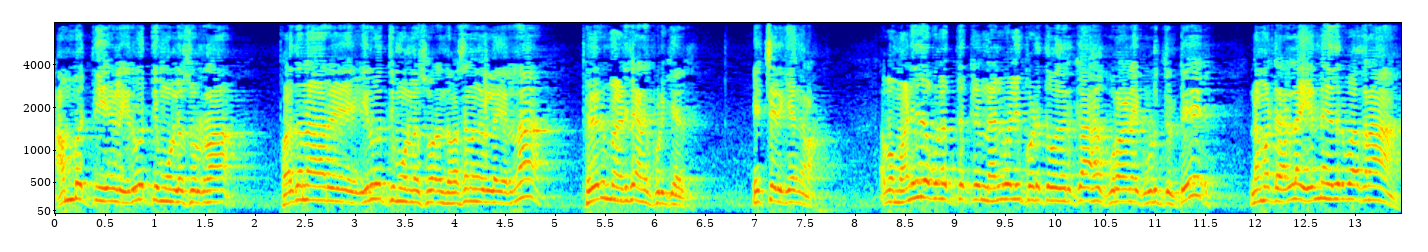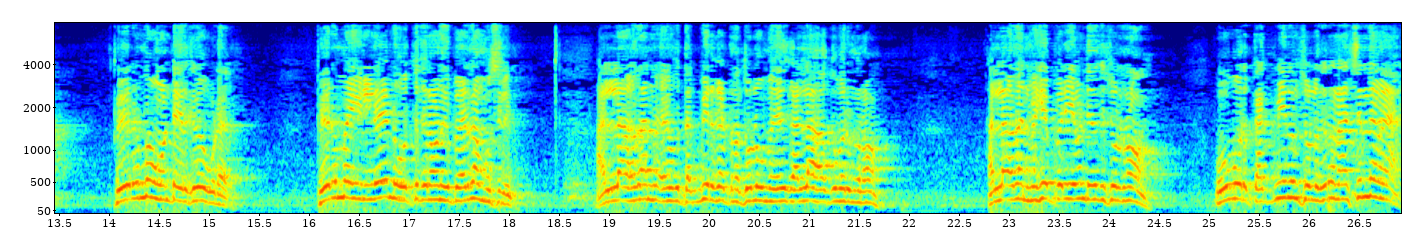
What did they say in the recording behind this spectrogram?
ஐம்பத்தி ஏழு இருபத்தி மூணுல சொல்றான். பதினாறு இருபத்தி மூணுல சொல் இந்த வசனங்கள்ல எல்லாம் பெருமை அடிச்சு எனக்கு பிடிக்காது. எச்சரிக்கைங்கிறான். அப்ப மனித குலத்துக்கு நல்வழிப்படுத்துவதற்காக குரானை கொடுத்துட்டு நம்மகிட்ட அல்ல என்ன எதிர்பார்க்கிறான்? பெருமை உன்கிட்ட இருக்கவே கூடாது. பெருமை இல்லைன்னு ஒத்துக்கிறவனுக்கு பேர் தான் முஸ்லீம். அல்லாஹ் தான் தக்பீர் கட்டணும். தொழுவும் எதுக்கு அல்லாஹ் அக்குபருங்கிறோம் அல்லாஹ் தான் மிகப்பெரியவன் எதுக்கு சொல்றோம்? ஒவ்வொரு தக்பீரும் சொல்லுகிறேன் நான் சின்னவன்.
